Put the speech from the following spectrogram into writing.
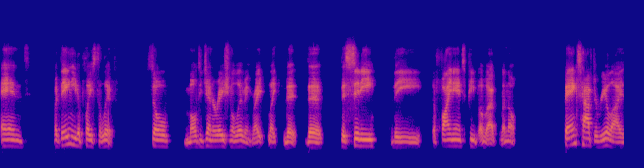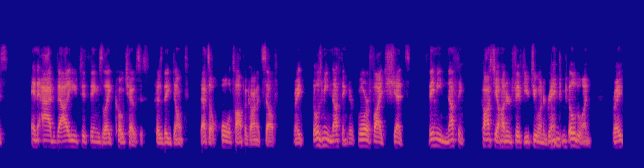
and but they need a place to live. So multi generational living, right? Like the the the city, the the finance people. Uh, no, banks have to realize and add value to things like coach houses because they don't. That's a whole topic on itself, right? Those mean nothing. They're glorified sheds. They mean nothing. Cost you 150 or 200 grand to build one, right?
